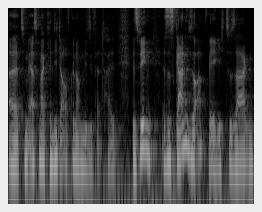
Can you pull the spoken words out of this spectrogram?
äh, zum ersten Mal Kredite aufgenommen, die sie verteilt. Deswegen, es ist gar nicht so abwegig zu sagen,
